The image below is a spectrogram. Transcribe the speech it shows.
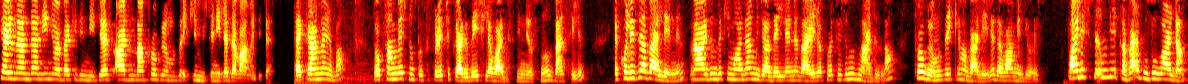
Karen Ann'den In Your Back'i dinleyeceğiz. Ardından programımıza iklim bülteniyle devam edeceğiz. Tekrar merhaba. 95.0 Açık Radyo'da Yeşil Havadis dinliyorsunuz. Ben Selin. Ekoloji haberlerinin ve Aydın'daki maden mücadelelerine dair röportajımızın ardından programımızda iklim haberleriyle devam ediyoruz. Paylaşacağımız ilk haber buzullardan.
